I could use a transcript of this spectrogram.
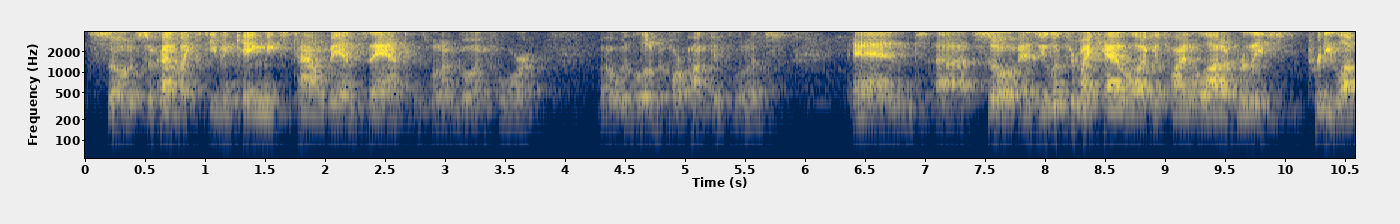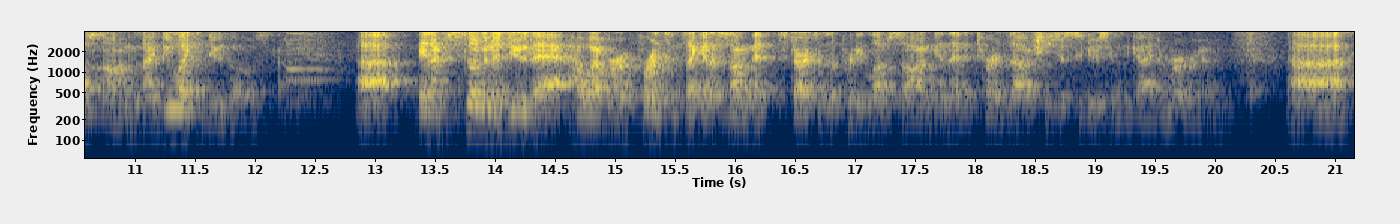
so, so kind of like Stephen King meets Townes Van Zandt is what I'm going for, uh, with a little bit more punk influence. And uh, so as you look through my catalog, you'll find a lot of really pretty love songs, and I do like to do those. Uh, and I'm still going to do that. However, for instance, I got a song that starts as a pretty love song, and then it turns out she's just seducing the guy to murder him. Uh,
